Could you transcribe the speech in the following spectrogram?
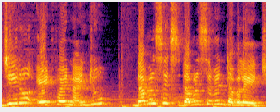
zero eight five nine two double six double seven double eight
